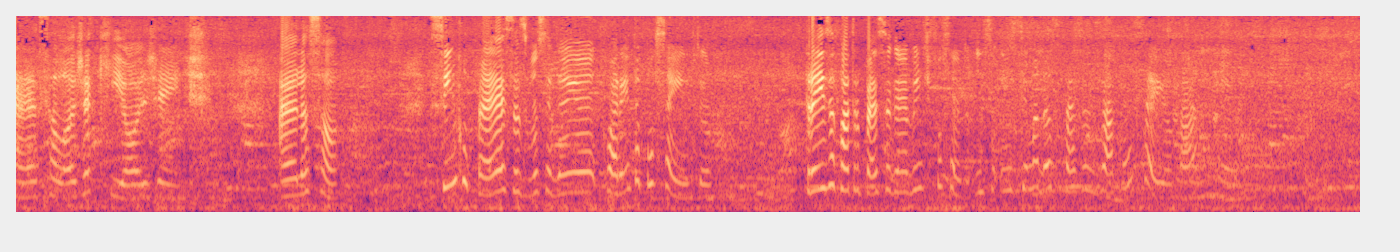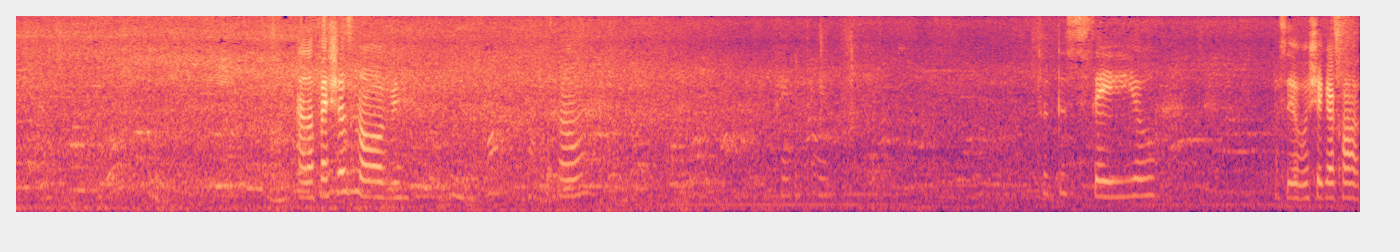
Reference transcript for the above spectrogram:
É Essa loja aqui, ó, gente. Aí, olha só. Cinco peças você ganha 40%. Três a quatro peças você ganha 20%. Isso em cima das peças já com sale, tá? Ela fecha às nove. Então. tem- tem Tudo. Assim, eu vou chegar com a,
